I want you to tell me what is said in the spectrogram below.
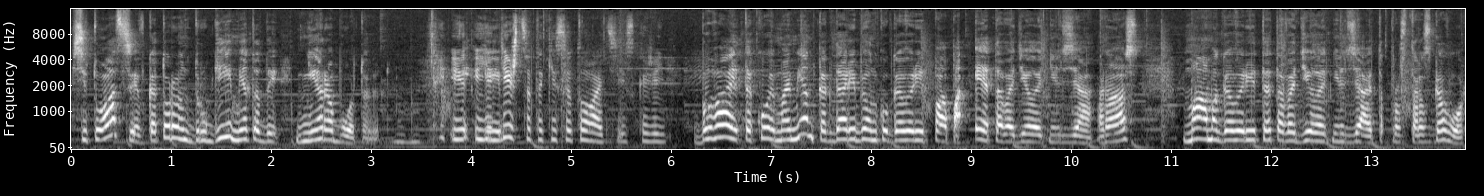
ситуации, в которой он другие методы не работают. І, і які ж це такі ситуації, скажіть? Бывает такой момент, когда ребенку говорит папа, этого делать нельзя, раз. Мама говорит, этого делать нельзя, это просто разговор.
